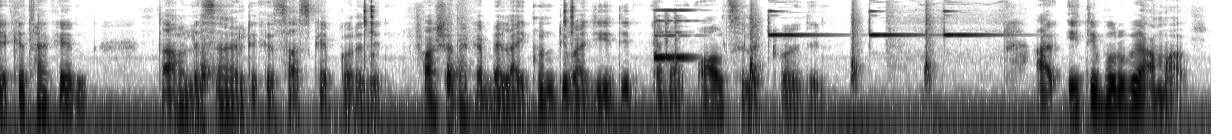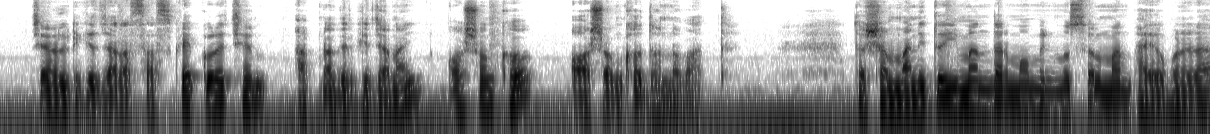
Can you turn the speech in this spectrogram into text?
দেখে থাকেন, তাহলে চ্যানেলটিকে সাবস্ক্রাইব করে দিন, পাশে থাকা বেল আইকনটি বাজিয়ে দিন এবং অল সিলেক্ট করে দিন। আর ইতিপূর্বে আমার চ্যানেলটিকে যারা সাবস্ক্রাইব করেছেন, আপনাদেরকে জানাই অসংখ্য অসংখ্য ধন্যবাদ। তো সম্মানিত ইমানদার, মমিন, মুসলমান ভাই বোনেরা,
